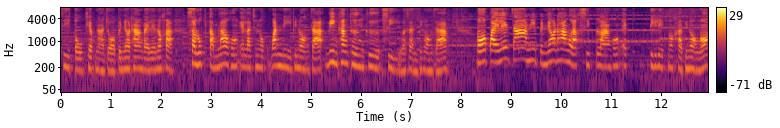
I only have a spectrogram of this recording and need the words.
สี่โตวแคปหน้าจอเป็นแนวทางใดเลยเนาะค่ะ สรุปตำเล่าของแอลาชนกวันนี้พี่น้องจ้าวิ่งข้างถึงคือสี่วสันพี่น้องจ้าต่อไปเลยจ้านี่เป็นแนวทางหลักสิบลางของแอดตีเล็กเนาะค่ะพี่น้องเนาะ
